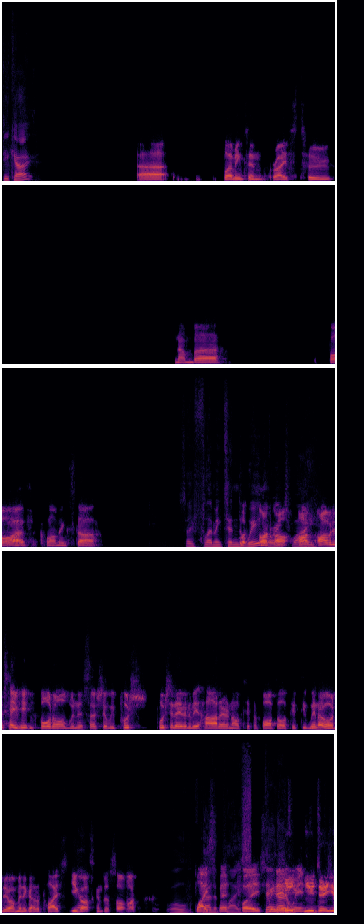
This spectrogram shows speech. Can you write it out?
Dicko? Uh, Flemington race two, number five, climbing star. So Flemington the Look, win I, or each I, way? I'm- I would just keep hitting four dollar winners. So should we push push it even a bit harder, and I'll tip a five dollar fifty winner, or do you want me to go to the place? You Go- guys can decide. We'll go Place the bet, place. please. We need a You, win. you do you,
